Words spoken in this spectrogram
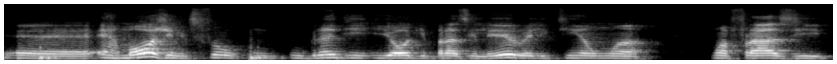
É, Hermógenes foi um, um grande yogi brasileiro, ele tinha uma, uma frase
